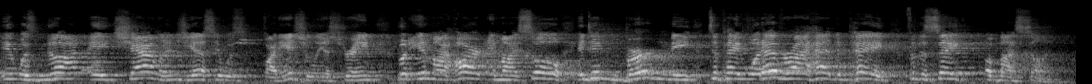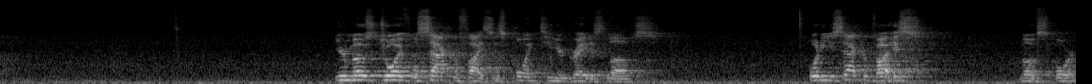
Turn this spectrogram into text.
it was not a challenge. Yes, it was financially a strain, but in my heart and my soul, it didn't burden me to pay whatever I had to pay for the sake of my son. Your most joyful sacrifices point to your greatest loves. What do you sacrifice most for?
